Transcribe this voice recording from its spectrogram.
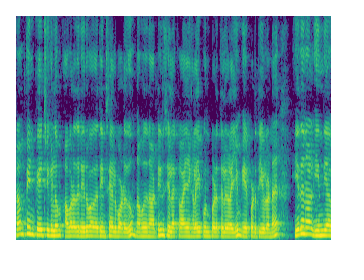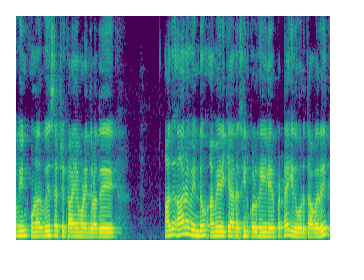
ட்ரம்பின் பேச்சுகளும் அவரது நிர்வாகத்தின் செயல்பாடுகளும் நமது நாட்டின் சில காயங்களை புண்படுத்தல்களையும் ஏற்படுத்தியுள்ளன. இதனால் இந்தியாவின் உணர்வு சற்று காயமடைந்துள்ளது. அது ஆற வேண்டும். அமெரிக்க அரசின் கொள்கையில் ஏற்பட்ட இது ஒரு தவறு.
